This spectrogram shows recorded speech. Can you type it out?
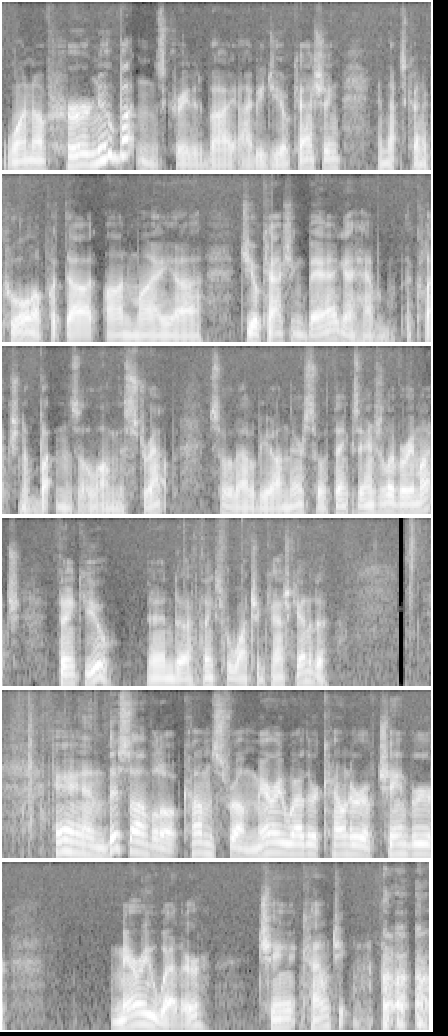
one of her new buttons created by IB Geocaching and that's kind of cool. I'll put that on my uh, geocaching bag. I have a collection of buttons along the strap so that'll be on there. So thanks Angela very much. Thank you and uh, thanks for watching Cache Canada. And this envelope comes from Meriwether Counter of Chamber Meriwether Cha County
